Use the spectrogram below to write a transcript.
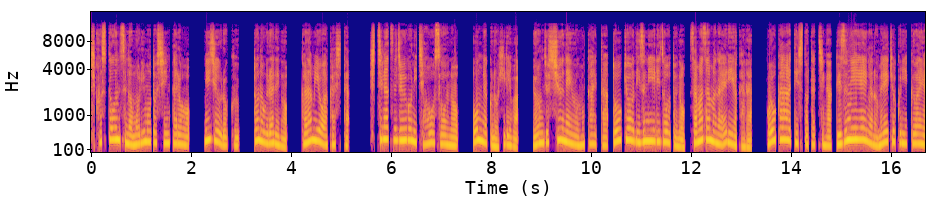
SixTONES の森本慎太郎、26、との裏での絡みを明かした。7月15日放送の音楽の日では、40周年を迎えた東京ディズニーリゾートの様々なエリアから、豪華アーティストたちがディズニー映画の名曲に加え、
